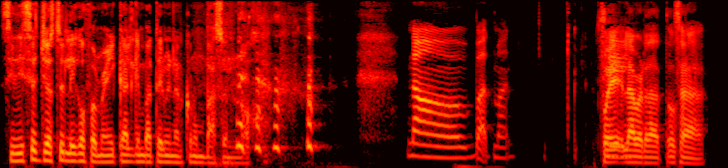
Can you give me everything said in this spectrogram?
Si dices Justice League of America, alguien va a terminar con un vaso en el ojo. No, Batman. Fue Sí. la verdad. O sea,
